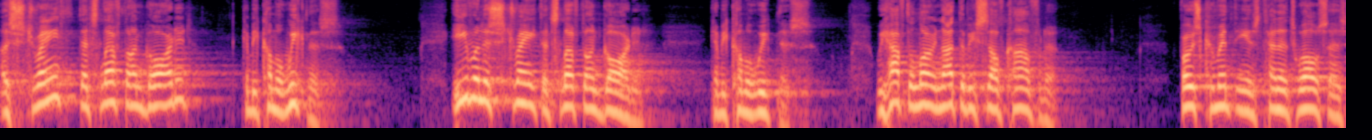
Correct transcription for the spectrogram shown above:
a strength that's left unguarded can become a weakness. Even the strength that's left unguarded can become a weakness. We have to learn not to be self confident. 1 Corinthians 10 and 12 says,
